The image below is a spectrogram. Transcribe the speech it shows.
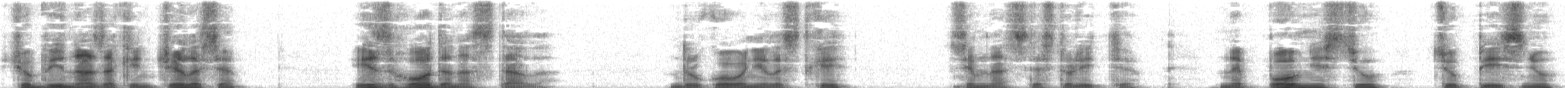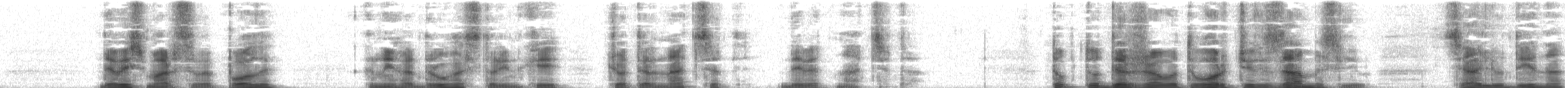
щоб війна закінчилася, і згода настала. Друковані листки 17 століття. Не повністю цю пісню. Дивись Марсове поле, книга друга, сторінки 14. 19. Тобто державотворчих замислів ця людина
